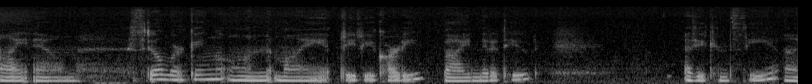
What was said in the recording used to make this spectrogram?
I am still working on my Jiji Cardi by Knitatude. As you can see, I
